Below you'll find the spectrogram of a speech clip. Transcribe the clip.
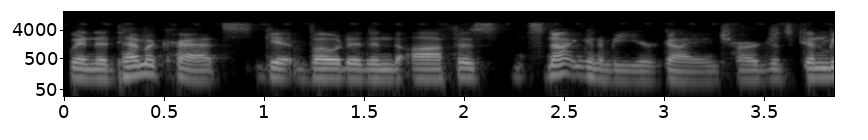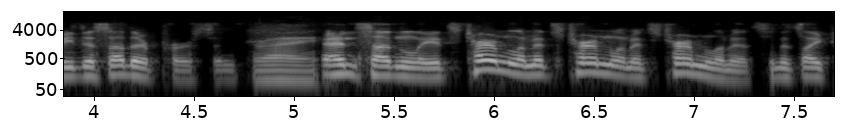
when the democrats get voted into office it's not going to be your guy in charge it's going to be this other person Right. and suddenly it's term limits term limits term limits and it's like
